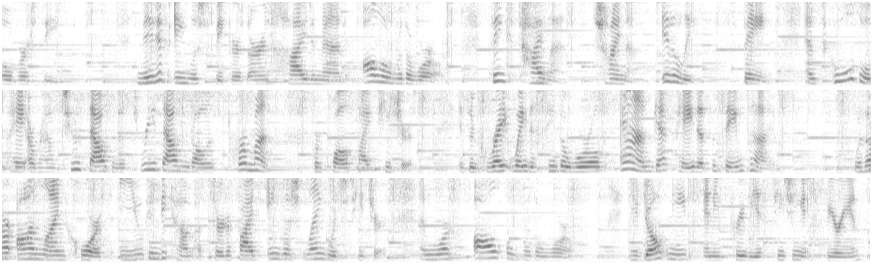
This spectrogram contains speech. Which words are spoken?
overseas. Native English speakers are in high demand all over the world. Think Thailand, China, Italy, Spain, and schools will pay around 2,000 to $3,000 per month for qualified teachers. It's a great way to see the world and get paid at the same time. With our online course, you can become a certified English language teacher and work all over the world. You don't need any previous teaching experience.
